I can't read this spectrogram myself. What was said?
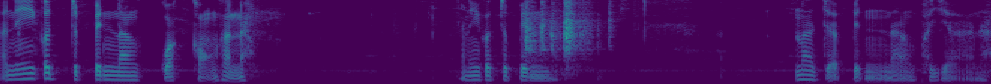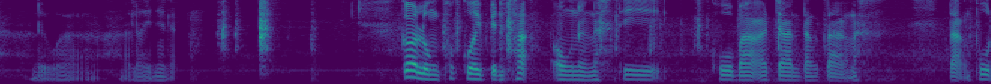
อันนี้ก็จะเป็นนางกวักของท่านนะ อันนี้ก็จะเป็น น่าจะเป็นนางพญานะ หรือว่าอะไรนี่แหละ ก็หลวงพ่อกวยเป็นพระองค์หนึ่งนะ ที่ครูบาอาจารย์ต่างๆนะ ต่างพูด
